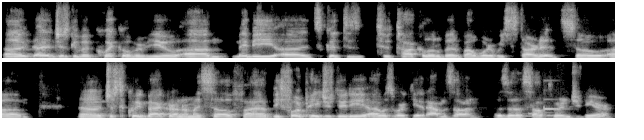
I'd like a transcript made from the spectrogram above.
uh, just give a quick overview, um, maybe uh, it's good to, to talk a little bit about where we started. So, um, uh, just a quick background on myself. Uh, before PagerDuty, I was working at Amazon as a software engineer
